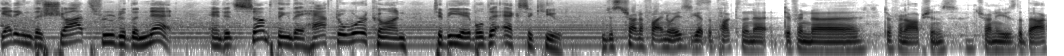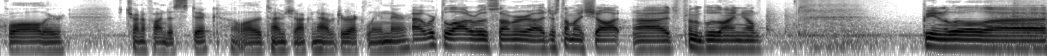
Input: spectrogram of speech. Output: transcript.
getting the shot through to the net, and it's something they have to work on to be able to execute. I'm just trying to find ways to get the puck to the net, different uh, different options. I'm trying to use the back wall or trying to find a stick. A lot of the times you're not going to have a direct lane there. I worked a lot over the summer uh, just on my shot uh, from the blue line. You know, being a little uh,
